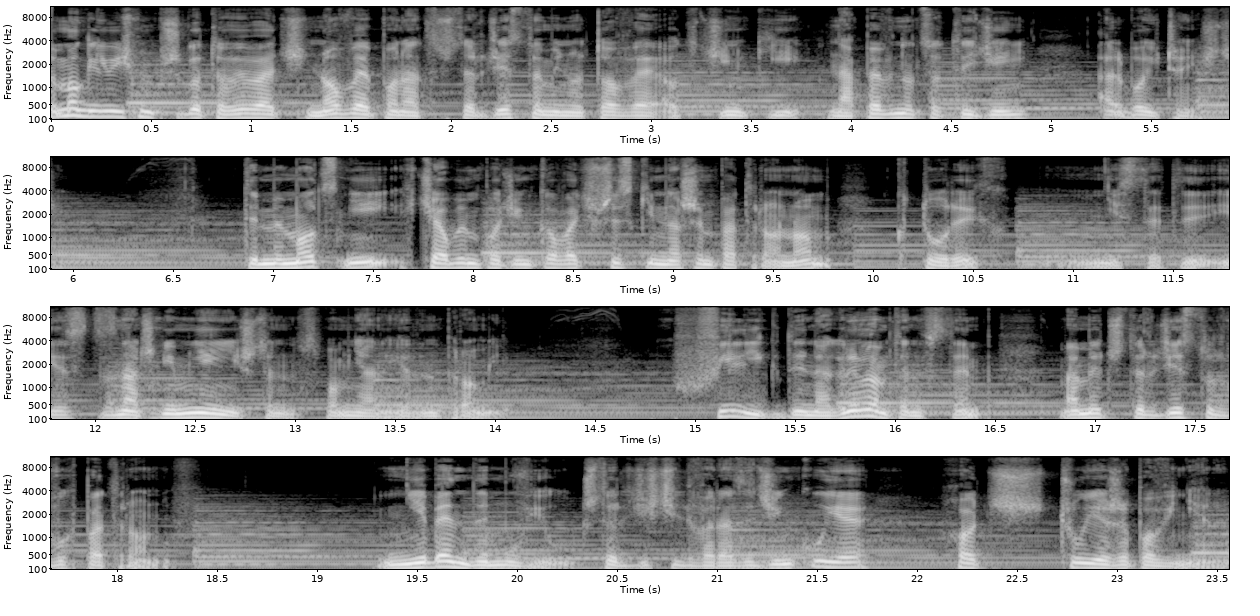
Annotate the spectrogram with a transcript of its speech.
to moglibyśmy przygotowywać nowe, ponad 40-minutowe odcinki na pewno co tydzień albo i częściej. Tym mocniej chciałbym podziękować wszystkim naszym patronom, których niestety jest znacznie mniej niż ten wspomniany jeden promil. W chwili, gdy nagrywam ten wstęp, mamy 42 patronów. Nie będę mówił 42 razy dziękuję, choć czuję, że powinienem.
